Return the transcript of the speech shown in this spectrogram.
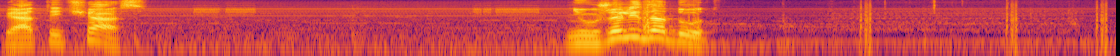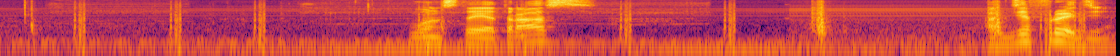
Пятый час. Неужели дадут? Вон стоят раз. А где Фредди?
